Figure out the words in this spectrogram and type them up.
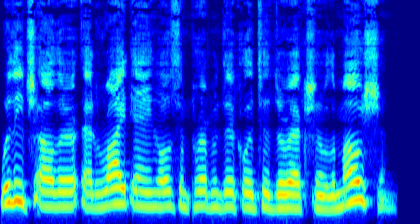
with each other at right angles and perpendicular to the direction of the motion.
